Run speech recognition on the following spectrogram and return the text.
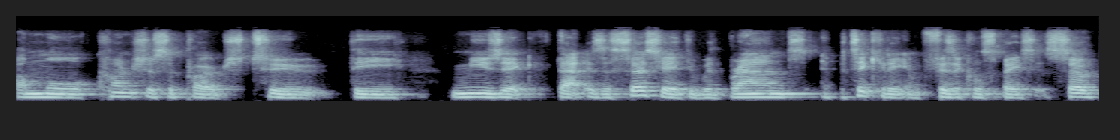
a more conscious approach to the music that is associated with brands, particularly in physical spaces. So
